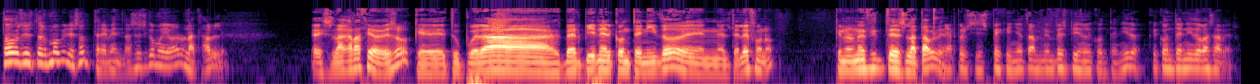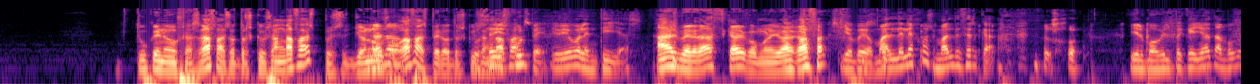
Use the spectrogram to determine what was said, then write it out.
Todos estos móviles son tremendos, es como llevar una tablet. Es la gracia de eso, que tú puedas ver bien el contenido en el teléfono. Que no necesites la Ya, tablet. pero si es pequeño también ves bien el contenido. ¿Qué contenido vas a ver? Tú que no usas gafas, otros que usan gafas, pues yo no, No, uso no. gafas, pero otros que Usted usan gafas. disculpe, yo llevo lentillas. Ah, es verdad, claro, como no llevas gafas. Yo veo mal de lejos, mal de cerca. Y el móvil pequeño tampoco.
